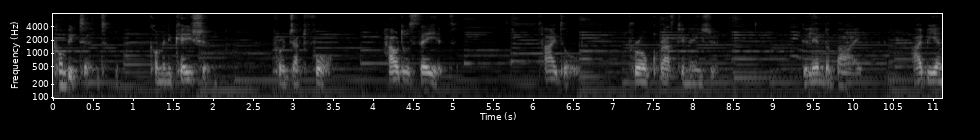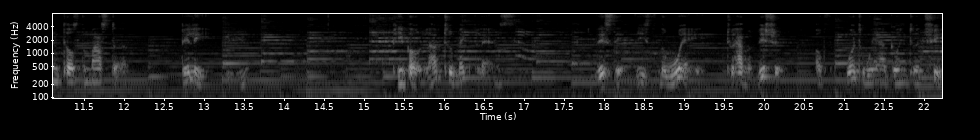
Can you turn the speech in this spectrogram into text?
Competent Communication Project 4 How to Say It Title Procrastination Delivered by IBM Toastmaster Billy Yu. People love to make plans. This is the way to have a vision of what we are going to achieve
